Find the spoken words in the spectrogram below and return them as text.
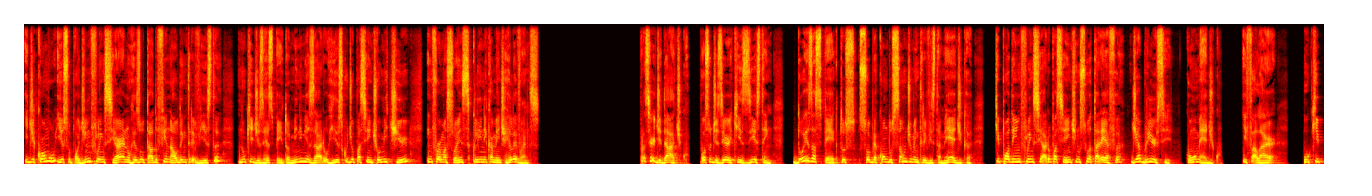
e de como isso pode influenciar no resultado final da entrevista, no que diz respeito a minimizar o risco de o paciente omitir informações clinicamente relevantes. Para ser didático, posso dizer que existem dois aspectos sobre a condução de uma entrevista médica que podem influenciar o paciente em sua tarefa de abrir-se com o médico e falar o que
